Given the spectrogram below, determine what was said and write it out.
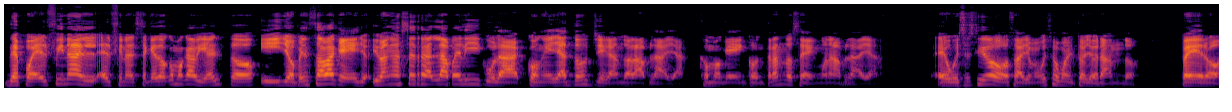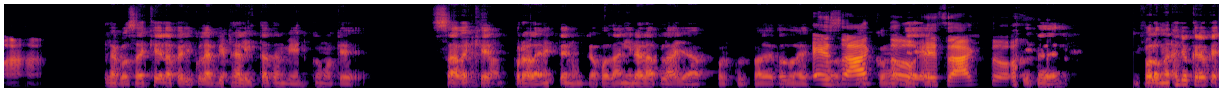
después el final, el final se quedó como que abierto. Y yo pensaba que ellos iban a cerrar la película con ellas dos llegando a la playa. Como que encontrándose en una playa. Eh, hubiese sido, o sea, yo me hubiese muerto llorando. Pero, ajá. La cosa es que la película es bien realista también, como que sabes que probablemente nunca puedan ir a la playa por culpa de todo esto. Exacto, exacto. Por lo menos yo creo que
